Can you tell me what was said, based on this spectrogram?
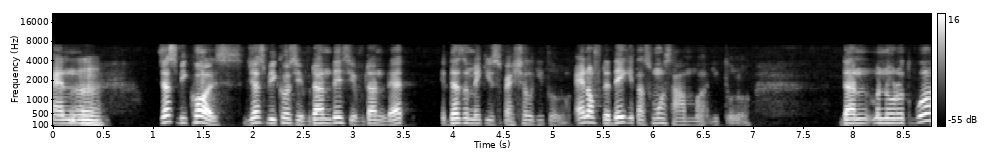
and mm. just because, just because you've done this, you've done that, it doesn't make you special gitu loh. End of the day kita semua sama gitu loh. Dan menurut gue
